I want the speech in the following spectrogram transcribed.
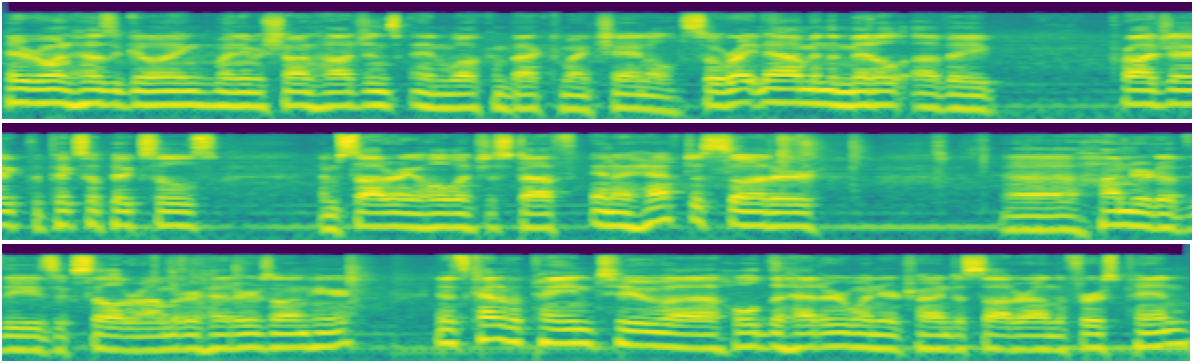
Hey everyone, how's it going? My name is Sean Hodgins and welcome back to my channel. So right now I'm in the middle of a project, the Pixel Pixels. I'm soldering a whole bunch of stuff and I have to solder a hundred of these accelerometer headers on here. And it's kind of a pain to uh, hold the header when you're trying to solder on the first pin.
